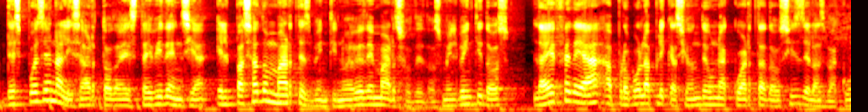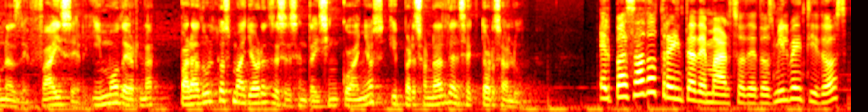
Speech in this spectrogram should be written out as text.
Después de analizar toda esta evidencia, el pasado martes 29 de marzo de 2022, la FDA aprobó la aplicación de una cuarta dosis de las vacunas de Pfizer y Moderna para adultos mayores de 65 años y personal del sector salud. El pasado 30 de marzo de 2022,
